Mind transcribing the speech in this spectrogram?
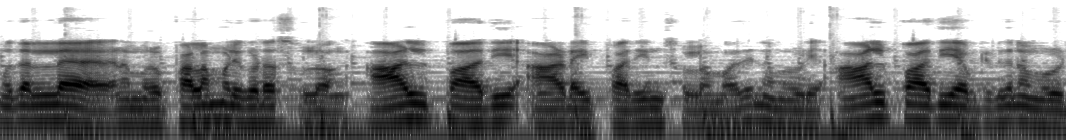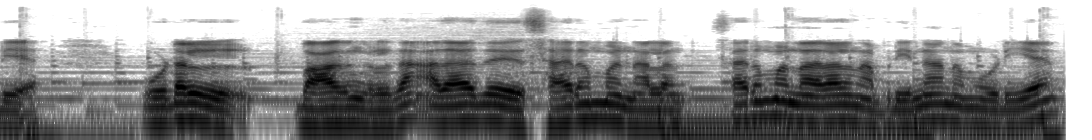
முதல்ல நம்ம பழமொழி கூட சொல்லுவாங்க. ஆள் பாதி ஆடை பாதின்னு சொல்லும்போது நம்மளுடைய ஆள் பாதி அப்படின்றது நம்மளுடைய உடல் பாகங்கள் தான். அதாவது சரும நலன். சரும நலன் அப்படின்னா நம்மளுடைய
